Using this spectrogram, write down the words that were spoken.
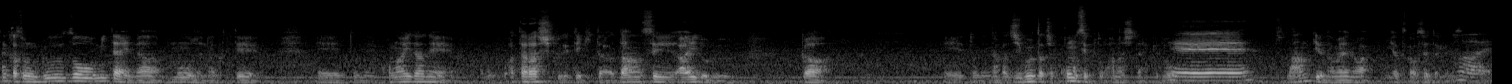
なんかその偶像みたいなものじゃなくてえっ、とねこの間ね新しく出てきた男性アイドルがえっ、とねなんか自分たちのコンセプトを話したんやけどなんていう名前のやつか忘れたけどはい。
